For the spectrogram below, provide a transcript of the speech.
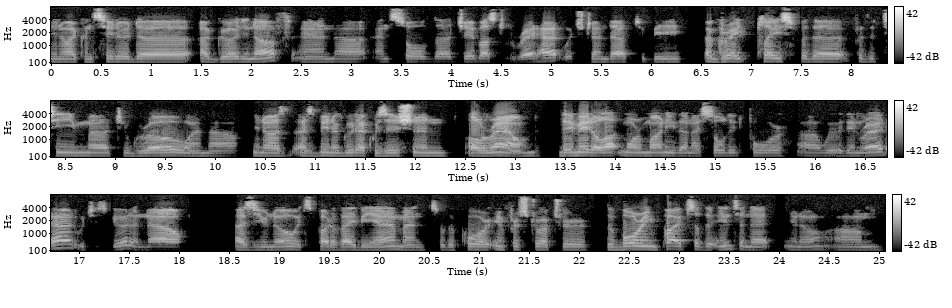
you know I considered uh, uh, good enough, and uh, and sold uh, JBoss to Red Hat, which turned out to be a great place for the for the team uh, to grow, and uh, you know has, has been a good acquisition all around. They made a lot more money than I sold it for uh, within Red Hat, which is good, and now. As you know, it's part of IBM, and so the core infrastructure, the boring pipes of the internet, you know, um,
